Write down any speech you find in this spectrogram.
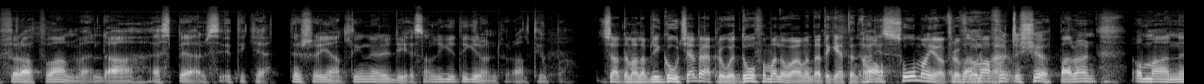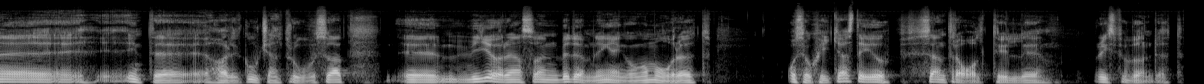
för att få använda SPRs etiketter. Så egentligen är det det som ligger till grund för alltihopa. Så att när man har blivit godkänd på det här provet, då får man lov att använda etiketten? Ja, ja det är så man gör för att få Man den här. får inte köpa den om man eh, inte har ett godkänt prov. Så att eh, vi gör alltså en bedömning en gång om året och så skickas det upp centralt till eh, Riksförbundet.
